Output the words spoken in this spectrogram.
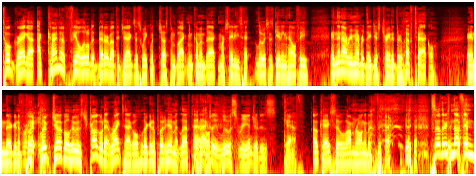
told Greg I, I kind of feel a little bit better about the Jags this week with Justin Blackmon coming back. Marcedes he- Lewis is getting healthy, and then I remembered they just traded their left tackle, and they're going to put Right. Luke Joeckel, who has struggled at right tackle, they're going to put him at left tackle. And actually, Lewis re-injured his calf. okay, so I'm wrong about that. so there's nothing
